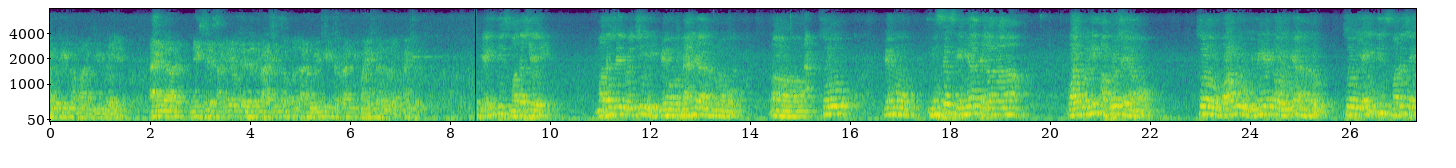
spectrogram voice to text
అందరికీ కావాలి అండ్ నెక్స్ట్ డే సండే రోజు ఏదైతే ఫ్యాషన్ ఉందో దాని గురించి చెప్పడానికి Mahesh garu Mahesh garu. Eighth is Mother's Day Mother's Day గురించి మేము ఒక ప్లాన్ చేయాలనుకున్నాము. సో మేము మిస్సెస్ ఇండియా తెలంగాణ వారితో అప్రోచ్ అయ్యాము. సో వాళ్ళు ఇమీడియట్గా ఓకే అన్నారు. So eighth is Mother's Day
